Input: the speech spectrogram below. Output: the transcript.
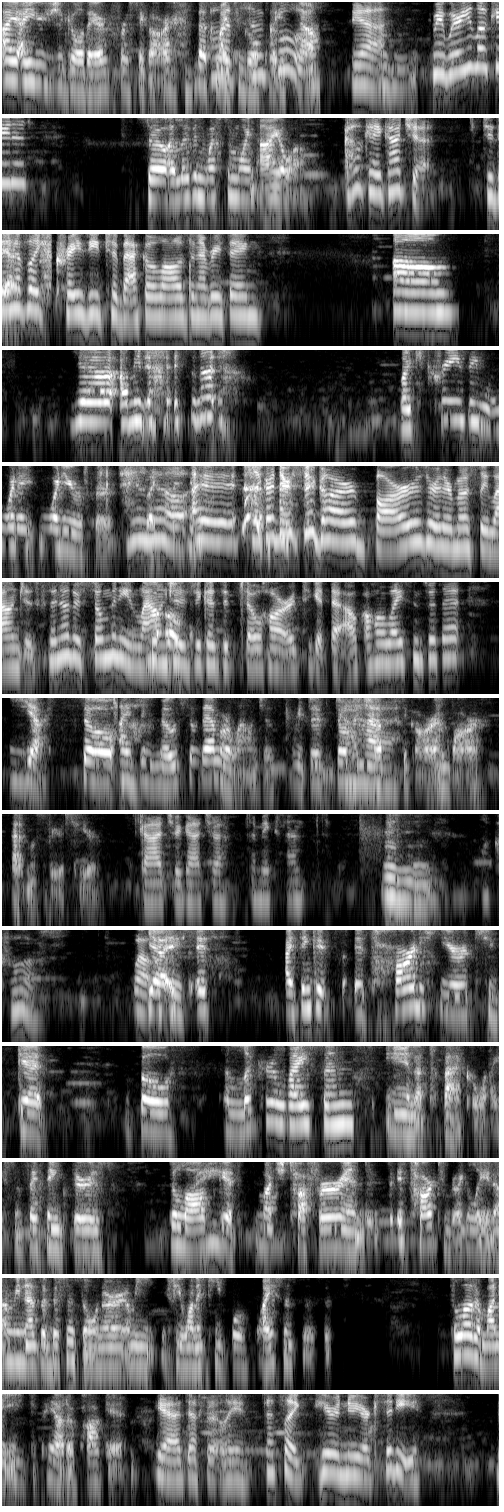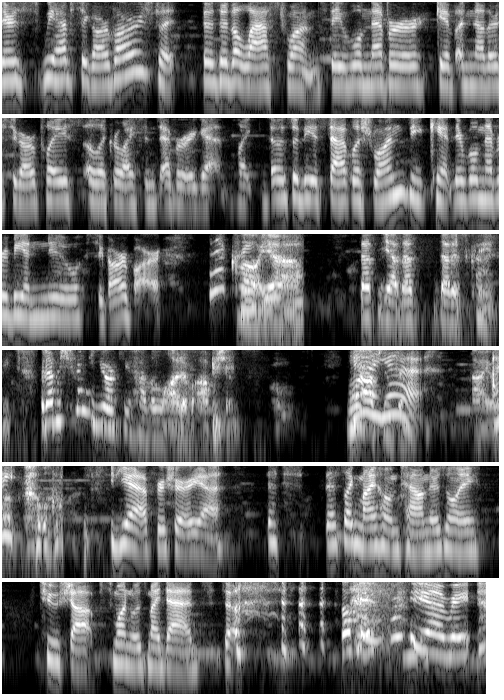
I, I, usually go there for a cigar. That's oh, my to-go so place cool. now. Yeah. Mm-hmm. Wait, where are you located? So I live in West Des Moines, Iowa. Okay, gotcha. Do they yes. have like crazy tobacco laws and everything? Um, yeah, I mean, it's not like crazy. What do, what do you refer? To? I don't like, know. I, like, are there cigar bars or are there mostly lounges? Because I know there's so many lounges oh. because it's so hard to get the alcohol license with it. Yes. So I think most of them are lounges. We did, don't gotcha. have cigar and bar atmospheres here. Gotcha, gotcha. That makes sense. Mm-hmm. Well, cool. Well, yeah, okay. it's it's. I think it's it's hard here to get both a liquor license and a tobacco license. I think there's the laws right. get much tougher and it's it's hard to regulate. I mean, as a business owner, I mean, if you want to keep both licenses, it's it's a lot of money to pay out of pocket. Yeah, definitely. That's like here in New York City there's we have cigar bars, but those are the last ones. They will never give another cigar place a liquor license ever again. Like those are the established ones. You can't. There will never be a new cigar bar. Isn't that oh, crazy? Oh yeah, that yeah that that is crazy. But I'm sure in New York you have a lot of options. More yeah, options yeah. Iowa, I, yeah, for sure. Yeah, that's that's like my hometown. There's only two shops. One was my dad's. So okay. yeah, right.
